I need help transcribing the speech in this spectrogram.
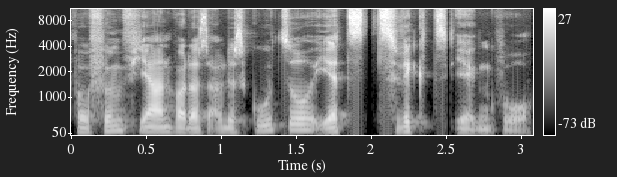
Vor fünf Jahren war das alles gut so, jetzt zwickt es irgendwo.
